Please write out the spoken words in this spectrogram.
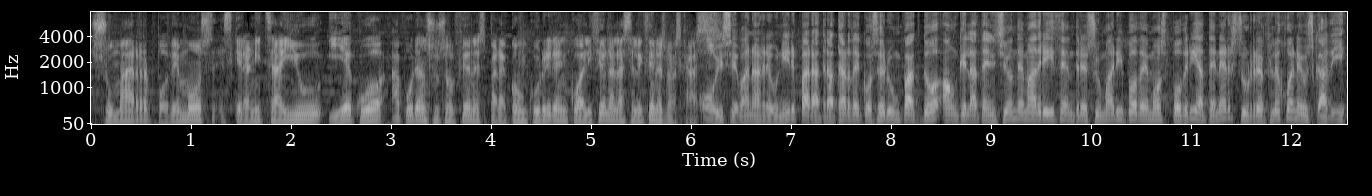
Sumar, Podemos, Esqueranitza IU y ECUO apuran sus opciones para concurrir en coalición a las elecciones vascas. Hoy se van a reunir para tratar de coser un pacto aunque la tensión de Madrid entre Sumar y Podemos podría tener su reflejo en Euskadi.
